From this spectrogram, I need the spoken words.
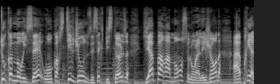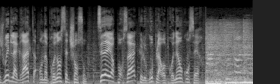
tout comme Morrissey ou encore Steve Jones des Sex Pistols, qui apparemment, selon la légende, a appris à jouer de la gratte en apprenant cette chanson. C'est d'ailleurs pour ça que le groupe la reprenait en concert. Thank you.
